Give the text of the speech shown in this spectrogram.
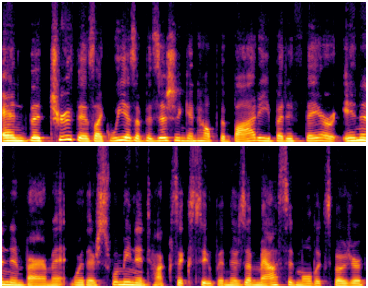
And the truth is, like, we as a physician can help the body, but if they are in an environment where they're swimming in toxic soup and there's a massive mold exposure,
